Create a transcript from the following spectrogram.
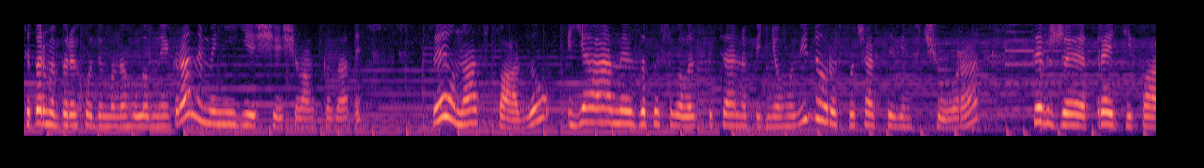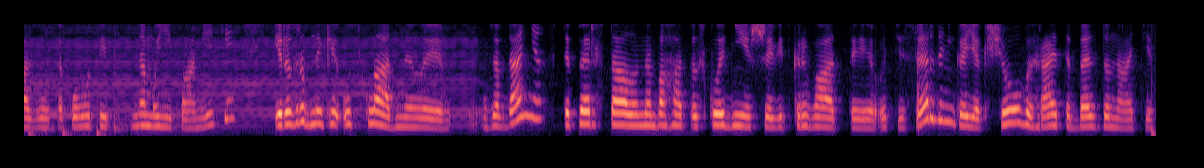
Тепер ми переходимо на головний екран, і мені є ще що вам сказати. Це у нас пазл. Я не записувала спеціально під нього відео, розпочався він вчора. Це вже третій пазл такого типу на моїй пам'яті. І розробники ускладнили завдання. Тепер стало набагато складніше відкривати оці серденька, якщо ви граєте без донатів.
